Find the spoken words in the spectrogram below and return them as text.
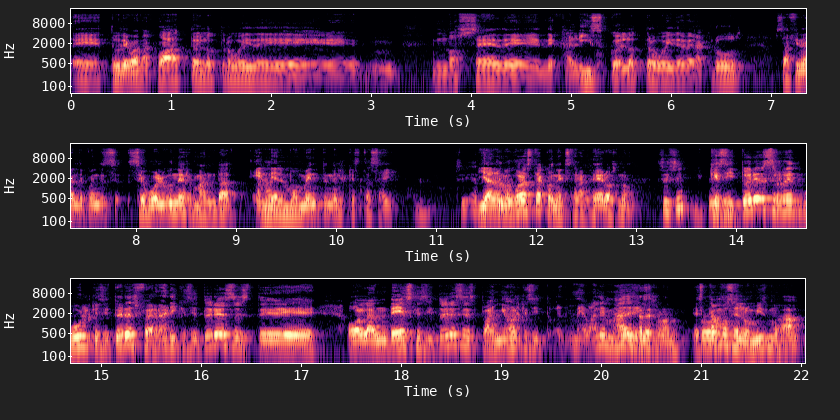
eh, tú de Guanajuato, el otro güey de, mm, no sé, de, de Jalisco, el otro güey de Veracruz, o sea, a final de cuentas se vuelve una hermandad en Ajá. el momento en el que estás ahí. Sí, Y a lo mejor hasta con extranjeros, ¿no? Sí, sí. Que sí, si sí. tú eres Red Bull, que si tú eres Ferrari, que si tú eres este holandés, que si tú eres español, que si tú... me vale madre. Estamos en lo mismo. Ajá,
